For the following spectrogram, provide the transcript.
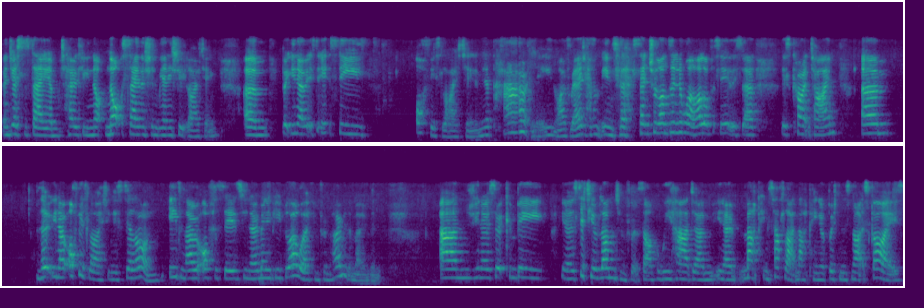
And just to say, I'm totally not not saying there shouldn't be any street lighting, um, but you know, it's it's the office lighting. I mean, apparently, you know, I've read, haven't been to central London in a while, obviously at this uh, this current time, um, that you know, office lighting is still on, even though offices, you know, many people are working from home at the moment, and you know, so it can be. You know, the City of London, for example, we had, um, you know, mapping, satellite mapping of Britain's night skies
